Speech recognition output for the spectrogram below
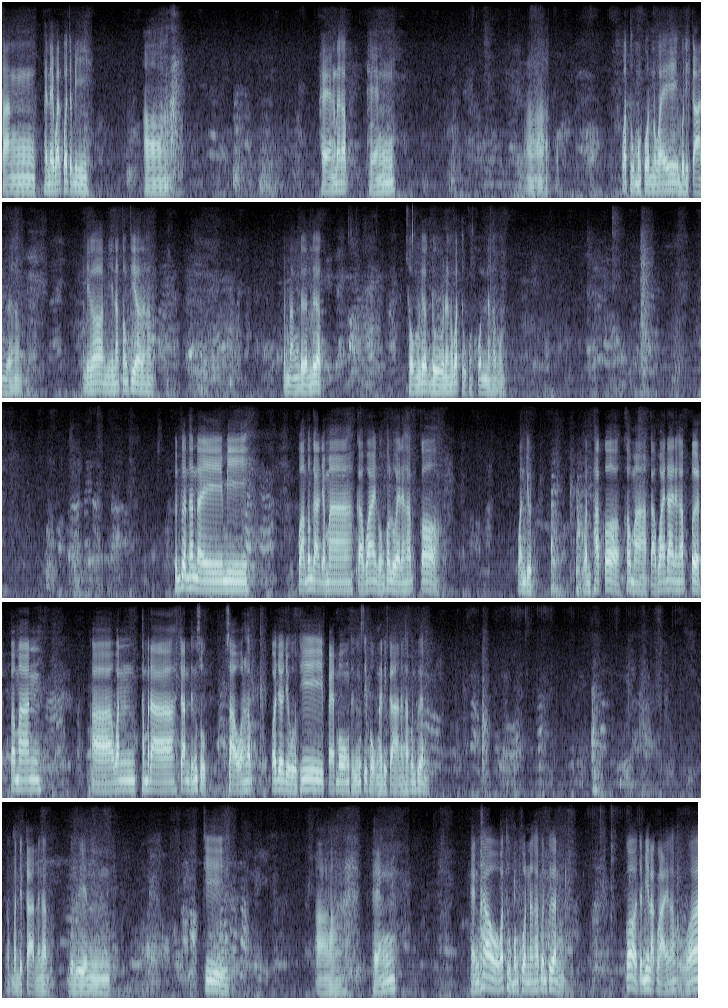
ทางภายในวัดก็จะมีแผงนะครับ แผงวัตถุมงคลไว้บริการอยู่นะครับอันนี้ก็มีนักท่องเที่ยวนะครับกำลังเดินเลือก ชมเลือกดูนะครับ วัตถุมงคลนะครับผมเพื่อนๆท่านใดมีความต้องการจะมากราบไหว้หลวงพ่อรวยนะครับ ก็ วันหยุด วันพักก็เข้ามากราบไหว้ได้นะครับ เปิดประมาณาวันธรรมดาจันทร์ถึงศุกร์เสาร์นะครับ ก็จะอยู่ที่ 8 โมงถึง 16 นาฬิกานะครับเพื่อนๆครับบรรยากาศนะครับบริเวณที่แผงแผงเช่าวัตถุมงคลนะครับเพื่อนๆ ก็จะมีหลากหลายครับว่า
